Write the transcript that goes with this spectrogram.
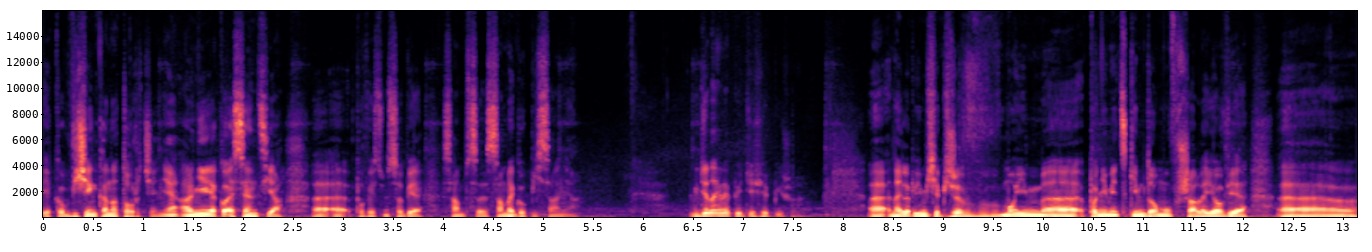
jako wisienka na torcie, nie? Ale nie jako esencja, e, e, powiedzmy sobie, sam, samego pisania. Gdzie najlepiej Ci się pisze? E, najlepiej mi się pisze w, moim e, poniemieckim domu w Szalejowie. E,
